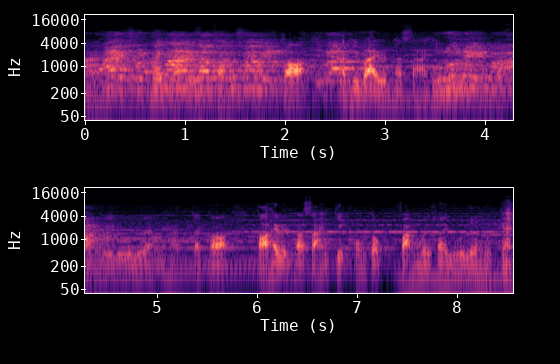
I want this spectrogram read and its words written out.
มาให้นักเรียนฟังนะครับก็อธิบายเป็นภาษาฮินดีผมก็ฟังไม่รู้เรื่องนะครับ แต่ก็ต่อให้เป็นภาษาอังกฤษผมก็ฟังไม่ค่อยรู้เรื่องเหมือนกัน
